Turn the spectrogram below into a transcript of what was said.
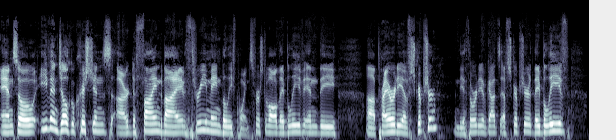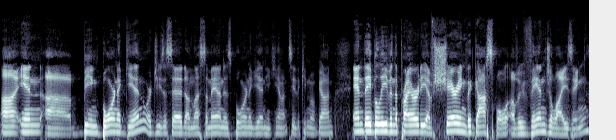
and so evangelical Christians are defined by three main belief points. First of all, they believe in the uh, priority of Scripture and the authority of God's of Scripture. They believe uh, in uh, being born again, where Jesus said, "Unless a man is born again, he cannot see the kingdom of God." and they believe in the priority of sharing the gospel, of evangelizing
